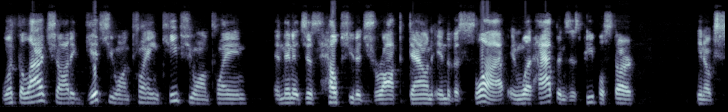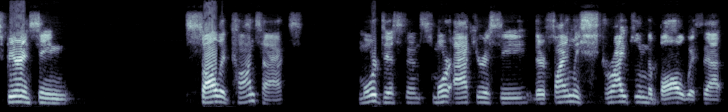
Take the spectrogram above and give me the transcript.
With the lag shot, it gets you on plane, keeps you on plane, and then it just helps you to drop down into the slot. And what happens is people start, you know, experiencing solid contact, more distance, more accuracy. They're finally striking the ball with that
